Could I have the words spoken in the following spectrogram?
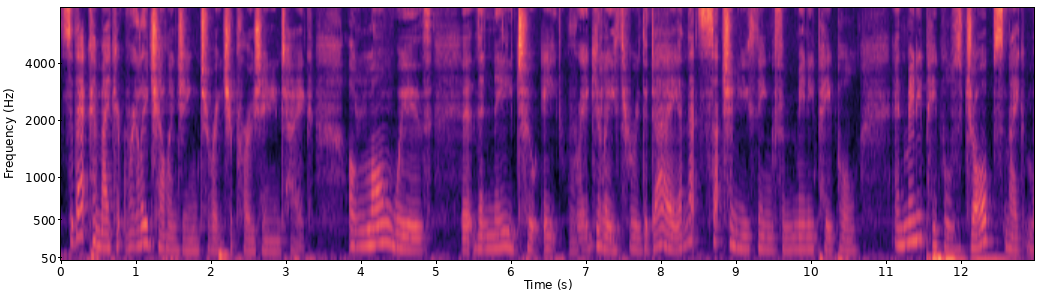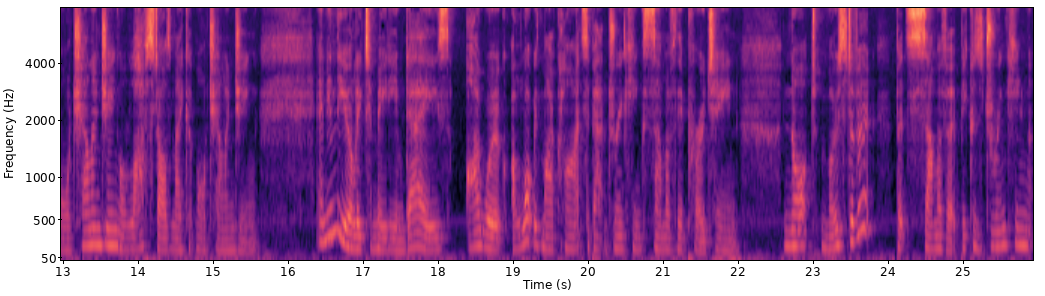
So that can make it really challenging to reach your protein intake, along with the need to eat regularly through the day. And that's such a new thing for many people. And many people's jobs make it more challenging, or lifestyles make it more challenging. And in the early to medium days, I work a lot with my clients about drinking some of their protein. Not most of it, but some of it, because drinking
